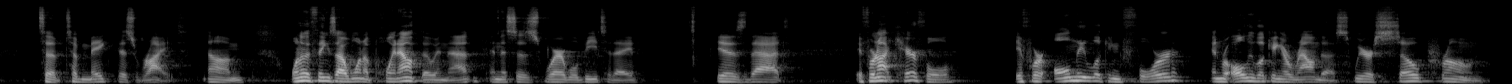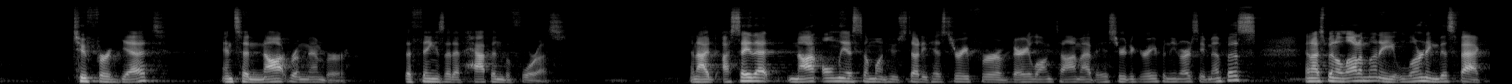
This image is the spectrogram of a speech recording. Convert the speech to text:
to, to make this right. Um, one of the things I want to point out, though, in that, and this is where we'll be today, is that if we're not careful, if we're only looking forward and we're only looking around us, we are so prone to forget and to not remember the things that have happened before us. And I, I, say that not only as someone who studied history for a very long time, I have a history degree from the University of Memphis, and I spent a lot of money learning this fact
